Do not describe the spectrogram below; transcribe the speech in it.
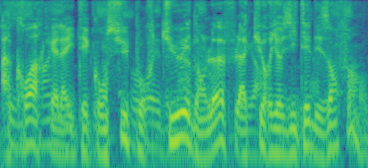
À croire qu'elle a été conçue pour tuer dans l'œuf la curiosité des enfants.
